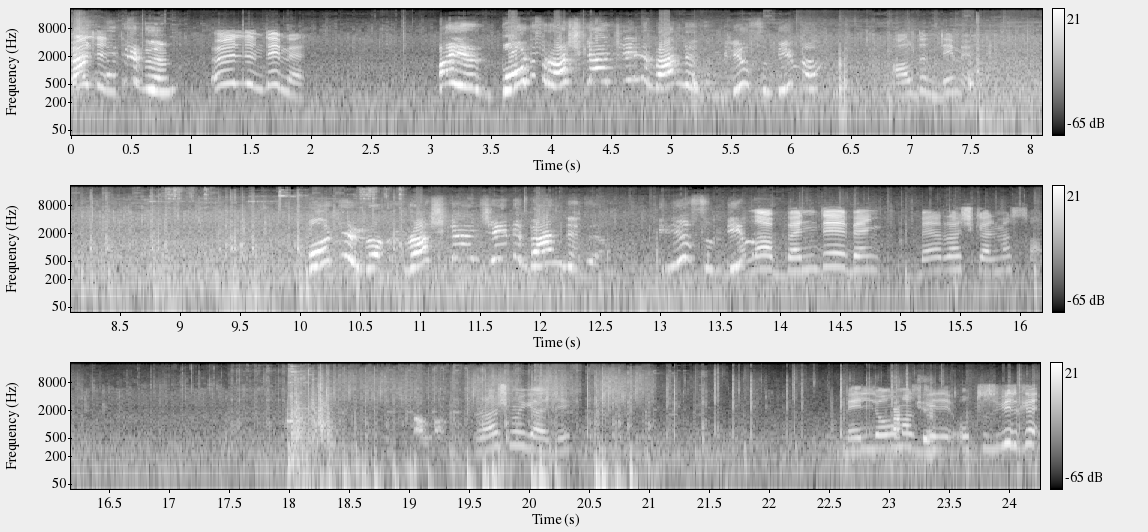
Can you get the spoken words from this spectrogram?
öldün Dedim. öldün değil mi? Hayır. Bu arada Rush geleceğini ben dedim biliyorsun değil mi? Aldın değil mi? Bu arada Ru- Rush geleceğini ben dedim. Biliyorsun değil mi? Valla ben de ben ben Rush gelmez sandım. Tamam. Rush mı gelecek? Belli olmaz. Geri 31 ka-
